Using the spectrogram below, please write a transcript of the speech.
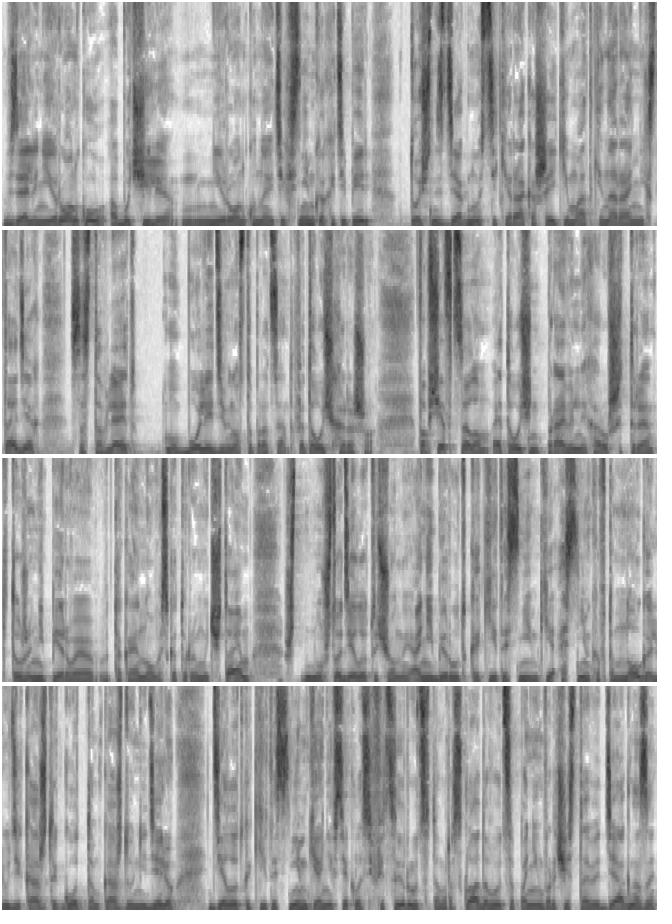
взяли нейронку, обучили нейронку на этих снимках, и теперь точность диагностики рака шейки матки на ранних стадиях составляет ну, более 90%. Это очень хорошо. Вообще, в целом, это очень правильный, хороший тренд. Это уже не первая такая новость, которую мы читаем. Ну, что делают ученые? Они берут какие-то снимки, а снимков-то много. Люди каждый год, там, каждую неделю делают какие-то снимки, они все классифицируются, там, раскладываются, по ним врачи ставят диагнозы.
